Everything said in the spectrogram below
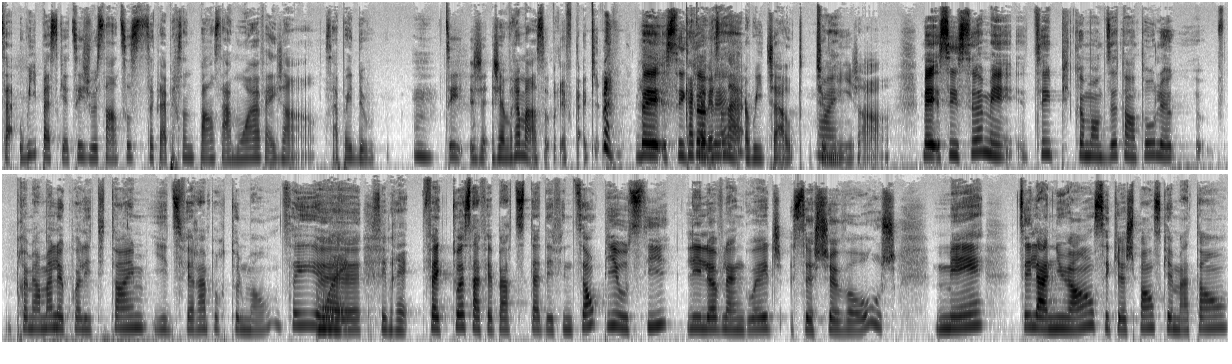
ça- oui, parce que, tu sais, je veux sentir c'est ça que la personne pense à moi, fait que, genre, ça peut être de... Mm. Tu sais, j'ai- j'aime vraiment ça, bref, quand, Ben, c'est quand la personne a reach out to Ouais. me, genre... Ben, c'est ça, mais, tu sais, puis comme on disait tantôt, le, premièrement, le quality time, il est différent pour tout le monde, tu sais. euh, Ouais, c'est vrai. fait que toi, ça fait partie de ta définition. Puis aussi, les love language se chevauchent. Mais, tu sais, la nuance, c'est que je pense que, mettons,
